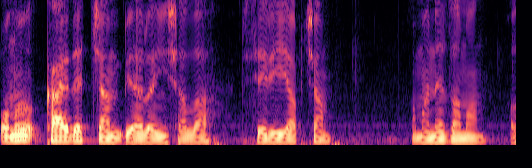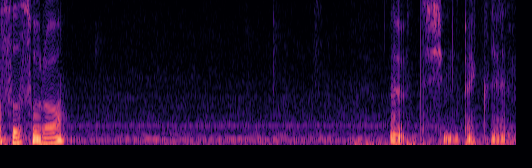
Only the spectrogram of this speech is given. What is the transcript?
Onu kaydedeceğim bir ara inşallah. Bir seri yapacağım. Ama ne zaman? Asıl soru o. Evet, şimdi bekleyelim.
